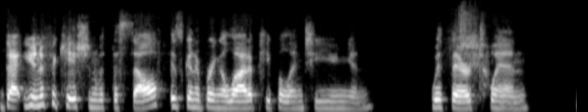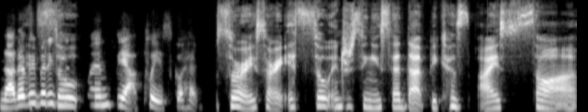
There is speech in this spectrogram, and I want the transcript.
that unification with the self is going to bring a lot of people into union with their twin. Not everybody's so, twin. Yeah, please go ahead. Sorry, sorry. It's so interesting you said that because I saw,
